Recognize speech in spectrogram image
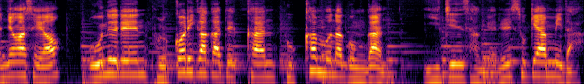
안녕하세요. 오늘은 볼거리가 가득한 복합문화 공간 이진상회를 소개합니다.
